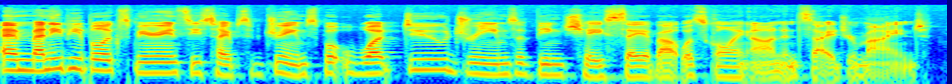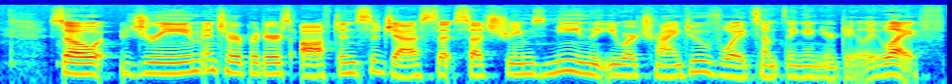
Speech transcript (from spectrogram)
And many people experience these types of dreams, but what do dreams of being chased say about what's going on inside your mind? So, dream interpreters often suggest that such dreams mean that you are trying to avoid something in your daily life.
